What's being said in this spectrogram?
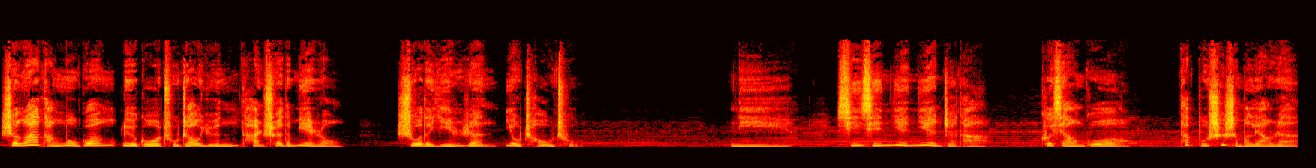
沈阿棠目光掠过楚昭云坦率的面容。说的隐忍又踌躇。你心心念念着他，可想过，他不是什么良人。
